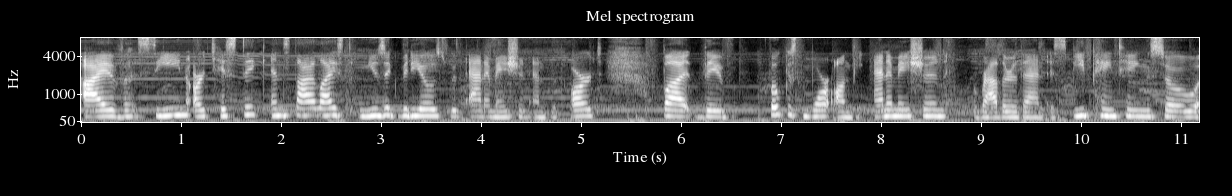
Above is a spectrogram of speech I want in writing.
I've seen artistic and stylized music videos with animation and with art, but they've focused more on the animation rather than a speed painting. So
